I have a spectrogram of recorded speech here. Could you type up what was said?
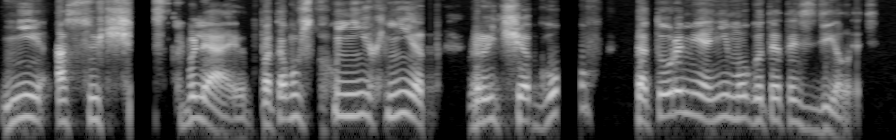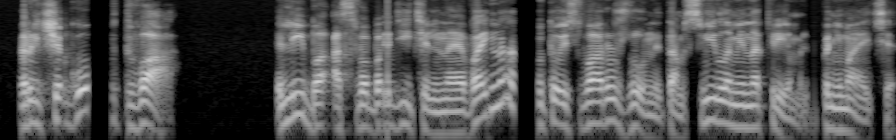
не осуществляют? Потому что у них нет рычагов, которыми они могут это сделать. Рычагов два. Либо освободительная война, ну, то есть вооруженный, там, с вилами на Кремль, понимаете?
